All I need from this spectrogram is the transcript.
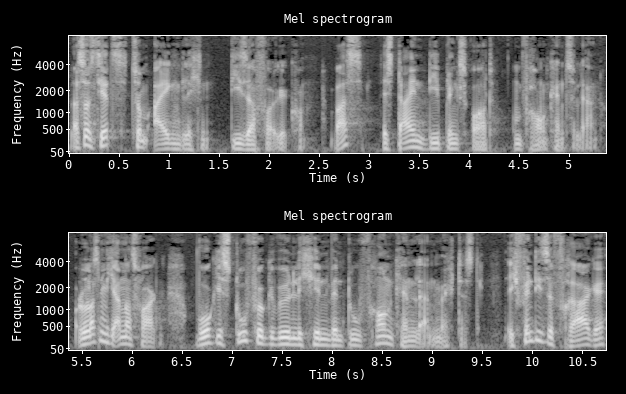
Lass uns jetzt zum eigentlichen dieser Folge kommen. Was ist dein Lieblingsort, um Frauen kennenzulernen? Oder lass mich anders fragen. Wo gehst du für gewöhnlich hin, wenn du Frauen kennenlernen möchtest? Ich finde diese Frage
